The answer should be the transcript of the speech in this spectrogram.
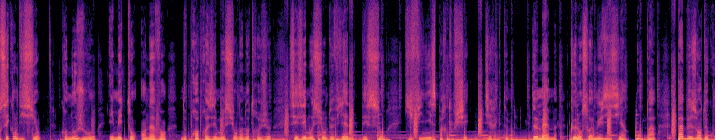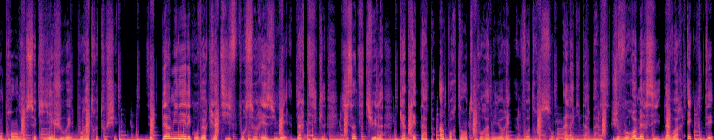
ces conditions, quand nous jouons et mettons en avant nos propres émotions dans notre jeu, ces émotions deviennent des sons qui finissent par toucher directement. De même que l'on soit musicien ou pas, pas besoin de comprendre ce qui est joué pour être touché. C'est terminé les grooveurs créatifs pour ce résumé d'article qui s'intitule 4 étapes importantes pour améliorer votre son à la guitare basse. Je vous remercie d'avoir écouté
